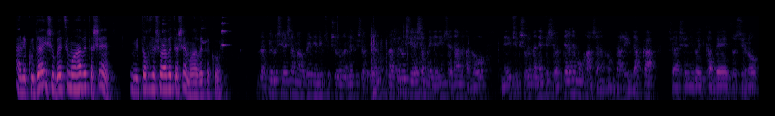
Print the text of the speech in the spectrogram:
הנקודה היא שהוא בעצם אוהב את השם. מתוך זה שהוא אוהב את השם, הוא אוהב את הכל. ואפילו שיש שם הרבה עניינים שקשורים לנפש היותר, ואפילו שיש שם בעניינים שאדם וחברו, עניינים שקשורים לנפש היותר נמוכה שאנחנו מתארים, דווקא שהשני לא יתכווץ או שלא,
